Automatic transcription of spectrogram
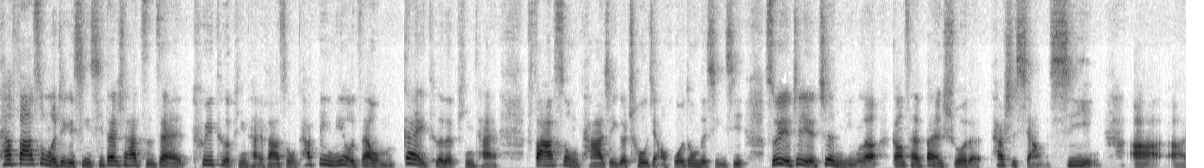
他发送了这个信息，但是他只在推特平台发送，他并没有在我们盖特的平台发送他这个抽奖活动的信息，所以这也证明了刚才半说的，他是想吸引啊啊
